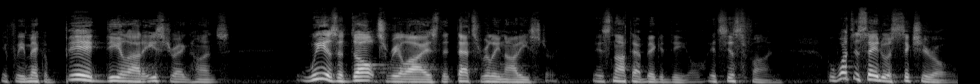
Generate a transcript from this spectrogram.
if we make a big deal out of Easter egg hunts, we as adults realize that that's really not Easter. It's not that big a deal. It's just fun. But what to say to a six year old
